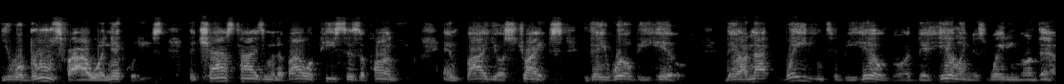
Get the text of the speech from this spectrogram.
You were bruised for our iniquities. The chastisement of our peace is upon you, and by your stripes they will be healed. They are not waiting to be healed, Lord. Their healing is waiting on them.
